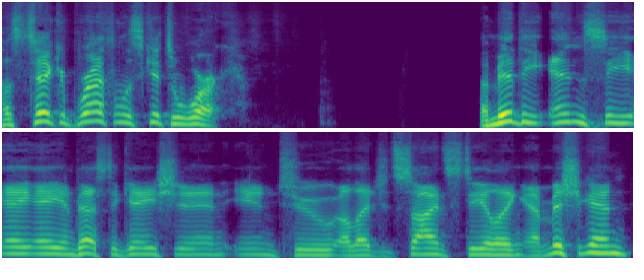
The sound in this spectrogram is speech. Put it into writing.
let's take a breath and let's get to work. Amid the NCAA investigation into alleged sign stealing at Michigan,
